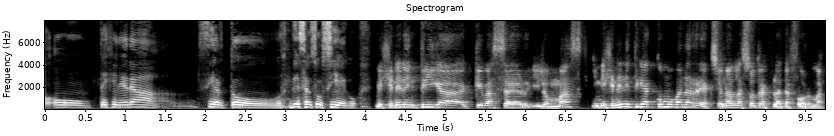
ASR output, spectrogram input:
o te genera cierto desasosiego. Me genera intriga qué va a hacer Elon Musk y me genera intriga cómo van a reaccionar las otras plataformas.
